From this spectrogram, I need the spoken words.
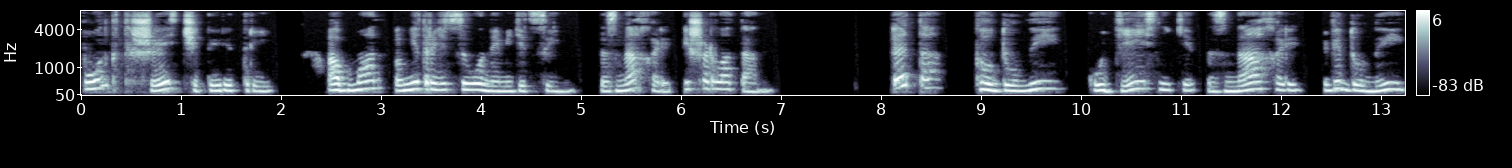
Пункт 6.4.3. Обман в нетрадиционной медицине. Знахари и шарлатаны. Это колдуны, кудесники, знахари, ведуны,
